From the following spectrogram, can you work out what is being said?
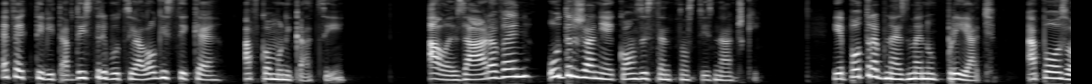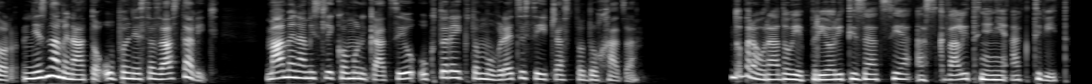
efektivita v distribúcii a logistike a v komunikácii. Ale zároveň udržanie konzistentnosti značky. Je potrebné zmenu prijať. A pozor, neznamená to úplne sa zastaviť. Máme na mysli komunikáciu, u ktorej k tomu v recesii často dochádza. Dobrou rádou je prioritizácia a skvalitnenie aktivít.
